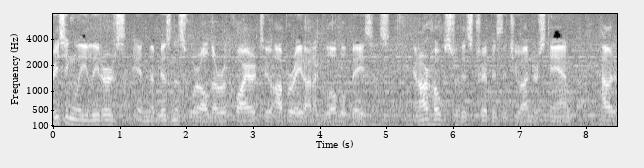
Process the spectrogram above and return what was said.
Increasingly, leaders in the business world are required to operate on a global basis. And our hopes for this trip is that you understand how it,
